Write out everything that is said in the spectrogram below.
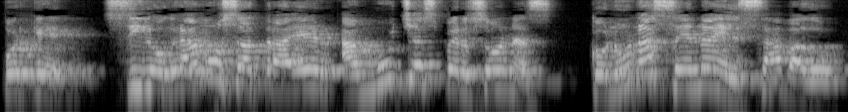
Porque si logramos atraer a muchas personas con una cena el sábado,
